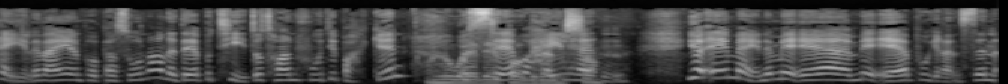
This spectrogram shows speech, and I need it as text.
hele veien på personvernet. Det er på tide å ta en fot i bakken og, og se på, på helheten. Ja, jeg mener vi er, vi er, på grensen.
